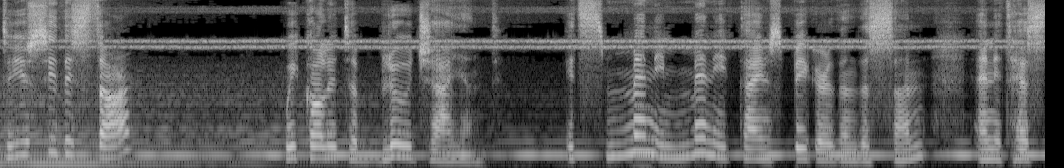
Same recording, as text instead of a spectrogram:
Do you see this star? We call it a blue giant. It's many, many times bigger than the Sun, and it has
